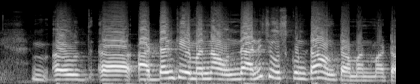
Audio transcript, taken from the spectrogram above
అడ్డంకి ఏమన్నా ఉందా అని చూసుకుంటా ఉంటాం అన్నమాట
